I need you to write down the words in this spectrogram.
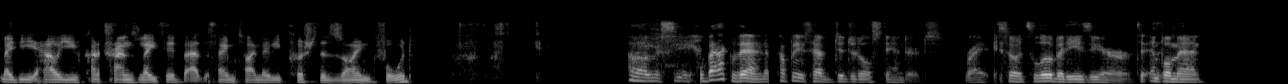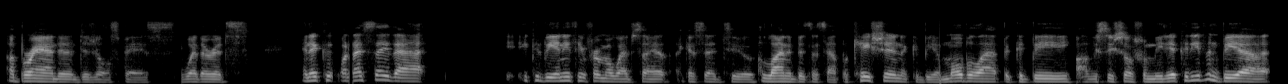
maybe how you've kind of translated, but at the same time maybe pushed the design forward? Oh, let me see. Back then, companies have digital standards, right? So it's a little bit easier to implement a brand in a digital space, whether it's, and it could, when I say that, it could be anything from a website, like I said, to a line of business application. It could be a mobile app. It could be obviously social media. It could even be a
